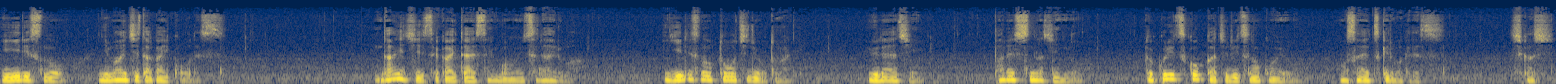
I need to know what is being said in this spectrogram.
イギリスの二枚舌外交です。第一次世界大戦後のイスラエルはイギリスの統治領となりユダヤ人パレスチナ人の独立国家樹立の声を抑えつけるわけです。しかし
